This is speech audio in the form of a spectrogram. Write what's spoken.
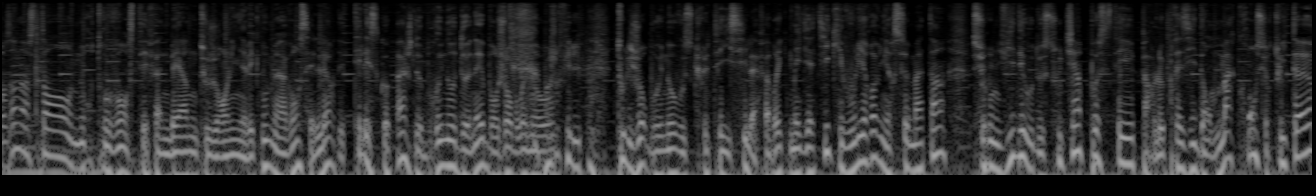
Dans un instant, nous retrouvons Stéphane Bern, toujours en ligne avec nous, mais avant, c'est l'heure des télescopages de Bruno Donnet. Bonjour Bruno. Bonjour Philippe. Tous les jours, Bruno, vous scrutez ici la fabrique médiatique et vous voulez revenir ce matin sur une vidéo de soutien postée par le président Macron sur Twitter.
